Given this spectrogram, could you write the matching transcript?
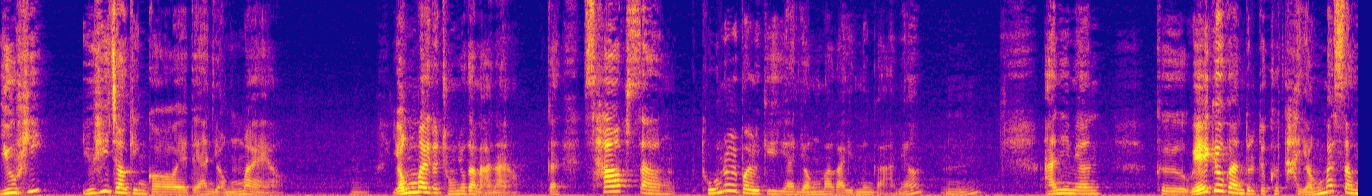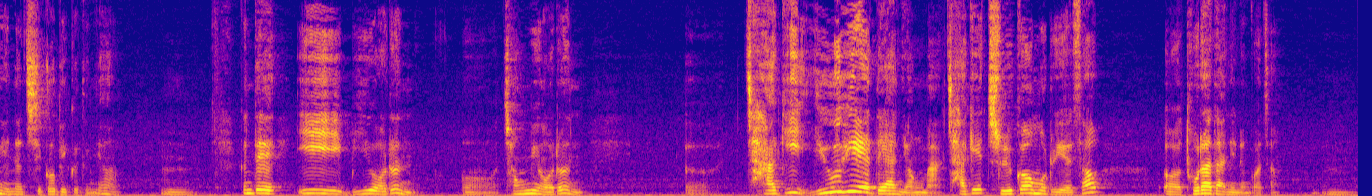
유희, 유희적인 거에 대한 역마예요. 음, 역마에도 종류가 많아요. 그러니까 사업상 돈을 벌기 위한 역마가 있는가 하면 음, 아니면 그 외교관들도 그 다 역마성이 있는 직업이거든요. 음, 근데 이 미월은 어, 정미월은 어, 자기 유희에 대한 역마, 자기의 즐거움을 위해서 어, 돌아다니는 거죠. 음,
